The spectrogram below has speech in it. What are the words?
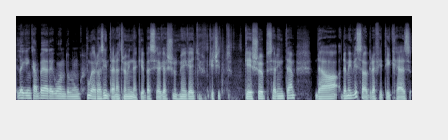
leginkább erre gondolunk. Hú, erről az internetről mindenképp beszélgessünk még egy kicsit később szerintem, de, a, de még vissza a graffitikhez.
